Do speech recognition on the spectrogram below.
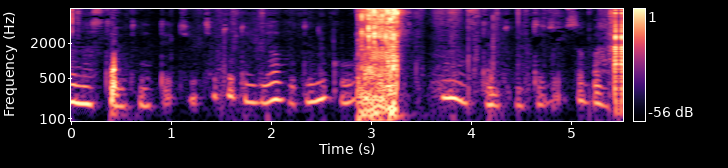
Na następny tydzień. Co tutaj dla wodników na następny tydzień? Zobaczmy.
